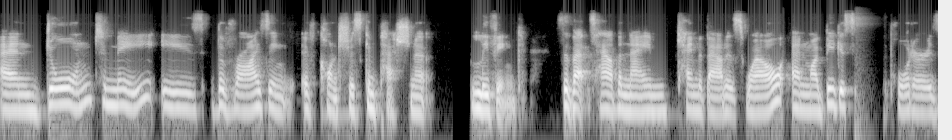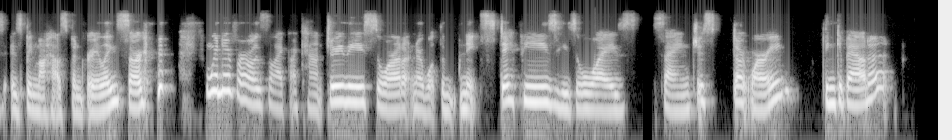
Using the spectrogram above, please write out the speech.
And dawn to me is the rising of conscious, compassionate living. So that's how the name came about as well. And my biggest supporter has, has been my husband, really. So whenever I was like, I can't do this or I don't know what the next step is, he's always saying, just don't worry, think about it,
